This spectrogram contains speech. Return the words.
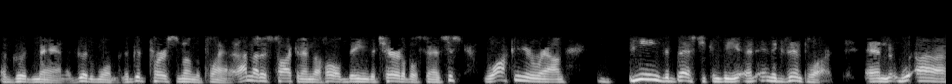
a good man, a good woman, a good person on the planet. I'm not just talking in the whole being the charitable sense, just walking around, being the best you can be, an, an exemplar. And uh,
